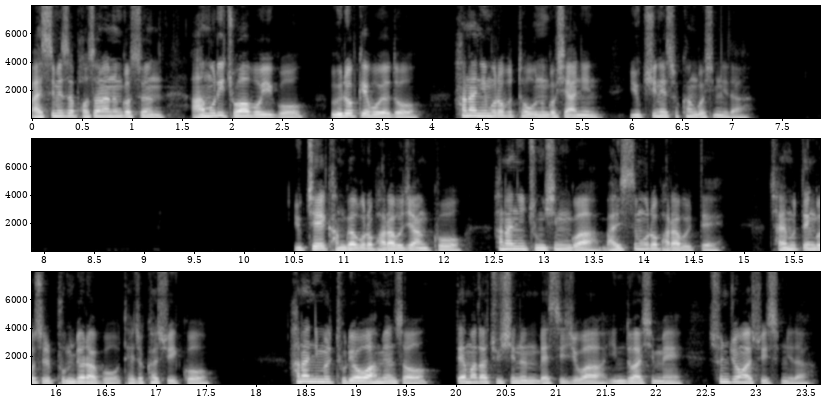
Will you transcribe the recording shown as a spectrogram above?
말씀에서 벗어나는 것은 아무리 좋아 보이고 의롭게 보여도 하나님으로부터 오는 것이 아닌 육신에 속한 것입니다. 육체의 감각으로 바라보지 않고 하나님 중심과 말씀으로 바라볼 때 잘못된 것을 분별하고 대적할 수 있고 하나님을 두려워하면서 때마다 주시는 메시지와 인도하심에 순종할 수 있습니다.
